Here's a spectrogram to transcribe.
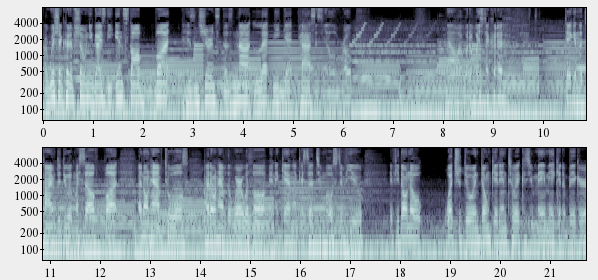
I wish I could have shown you guys the install, but his insurance does not let me get past this yellow rope. Now, I would have wished I could have taken the time to do it myself, but I don't have tools. I don't have the wherewithal. And again, like I said to most of you, if you don't know what you're doing, don't get into it because you may make it a bigger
